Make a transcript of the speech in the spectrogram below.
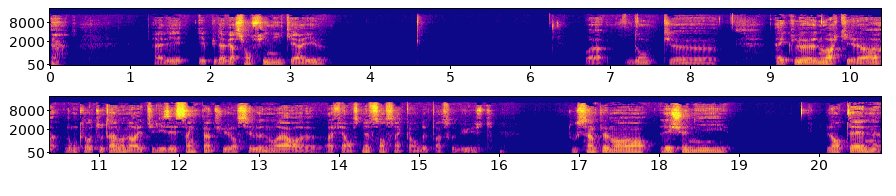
Allez, et puis la version finie qui arrive. Voilà, donc euh, avec le noir qui est là, donc au total on aurait utilisé 5 peintures, c'est le noir euh, référence 950 de Prince Auguste. Tout simplement les chenilles, l'antenne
